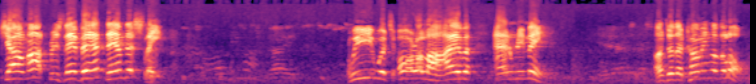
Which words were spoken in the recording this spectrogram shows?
shall not prevent them that sleep. We which are alive and remain unto the coming of the Lord.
